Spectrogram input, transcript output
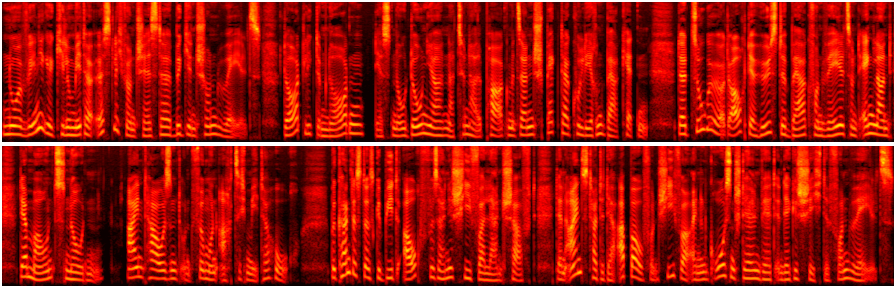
Nur wenige Kilometer östlich von Chester beginnt schon Wales. Dort liegt im Norden der Snowdonia Nationalpark mit seinen spektakulären Bergketten. Dazu gehört auch der höchste Berg von Wales und England, der Mount Snowdon. 1085 Meter hoch. Bekannt ist das Gebiet auch für seine Schieferlandschaft, denn einst hatte der Abbau von Schiefer einen großen Stellenwert in der Geschichte von Wales.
